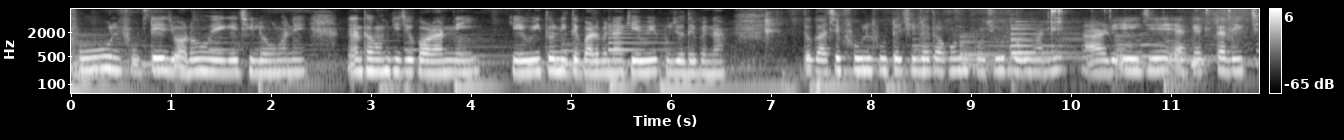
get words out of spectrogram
ফুল ফুটে জড়ো হয়ে গেছিল মানে তখন কিছু করার নেই। কেউই তো নিতে পারবে না, কেউই পুজো দেবে না। তো গাছে ফুল ফুটেছিল তখন প্রচুর পরিমাণে। আর এই যে এক একটা দেখছি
